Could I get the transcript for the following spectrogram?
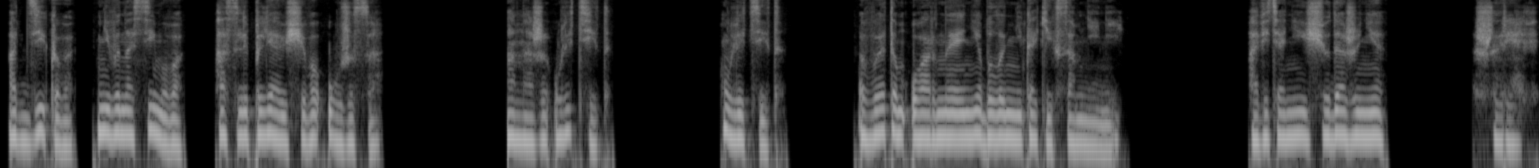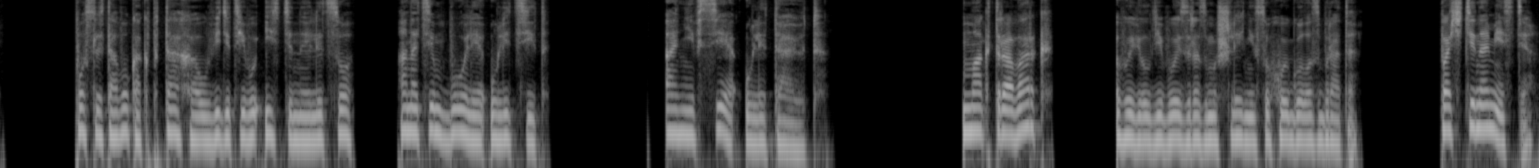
От дикого, невыносимого, ослепляющего ужаса. Она же улетит. Улетит. В этом у Арнея не было никаких сомнений. А ведь они еще даже не... Шрявь. После того, как птаха увидит его истинное лицо, она тем более улетит. Они все улетают. Мак Траварк вывел его из размышлений сухой голос брата. «Почти на месте».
